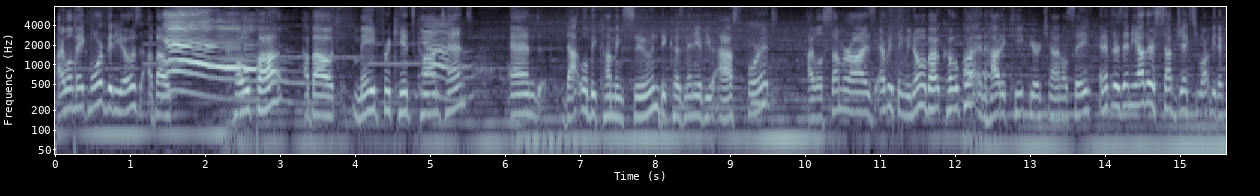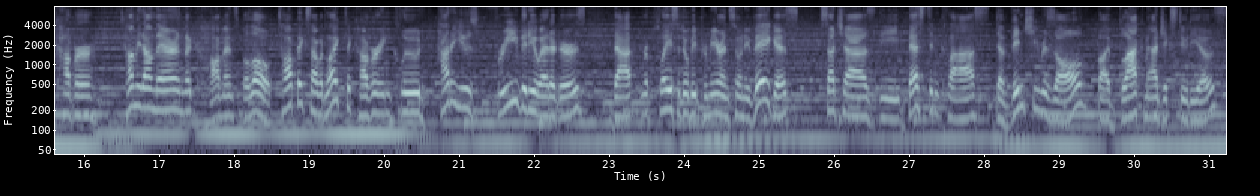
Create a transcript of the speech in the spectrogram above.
I will make more videos about no. COPPA, about made for kids content, and that will be coming soon because many of you asked for it. I will summarize everything we know about COPPA and how to keep your channel safe. And if there's any other subjects you want me to cover, tell me down there in the comments below. Topics I would like to cover include how to use free video editors that replace Adobe Premiere and Sony Vegas, such as the best-in-class DaVinci Resolve by Blackmagic Studios.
